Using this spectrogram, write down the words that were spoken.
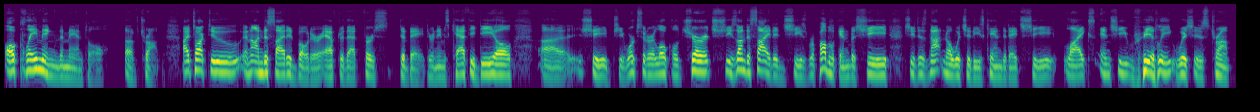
all claiming the mantle of Trump. I talked to an undecided voter after that first debate. Her name is Kathy Deal. Uh, she she works at her local church. She's undecided. She's Republican, but she she does not know which of these candidates she likes, and she really wishes Trump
